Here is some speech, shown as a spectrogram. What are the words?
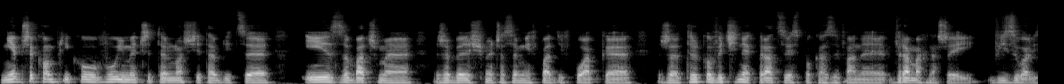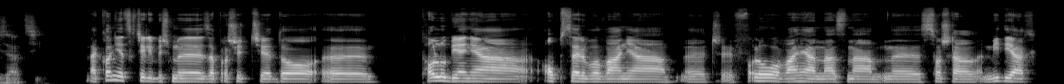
Nie przekomplikowujmy czytelności tablicy, i zobaczmy, żebyśmy czasem nie wpadli w pułapkę, że tylko wycinek pracy jest pokazywany w ramach naszej wizualizacji. Na koniec chcielibyśmy zaprosić Cię do e, polubienia, obserwowania e, czy followowania nas na e, social mediach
